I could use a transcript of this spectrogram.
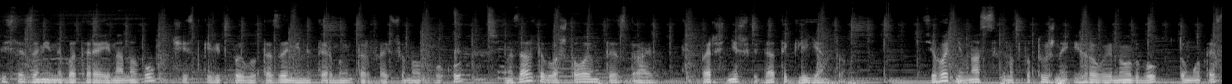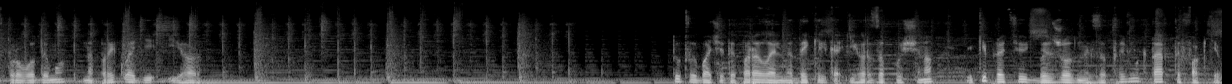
Після заміни батареї на нову, чистки від пилу та заміни термоінтерфейсу ноутбуку, ми завжди влаштовуємо тест-драйв, перш ніж віддати клієнту. Сьогодні в нас надпотужний ігровий ноутбук, тому тест проводимо на прикладі ігор. Тут ви бачите паралельно декілька ігор запущено, які працюють без жодних затримок та артефактів.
